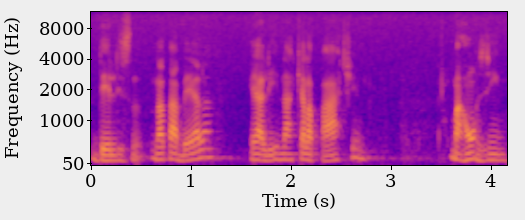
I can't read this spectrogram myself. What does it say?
deles na tabela é ali naquela parte marronzinho.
